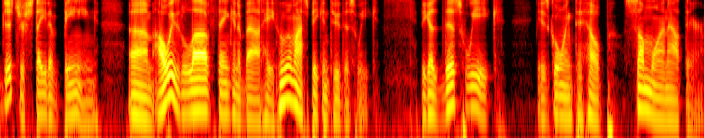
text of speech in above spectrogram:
just your state of being. Um, I always love thinking about, hey, who am I speaking to this week? Because this week is going to help someone out there.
